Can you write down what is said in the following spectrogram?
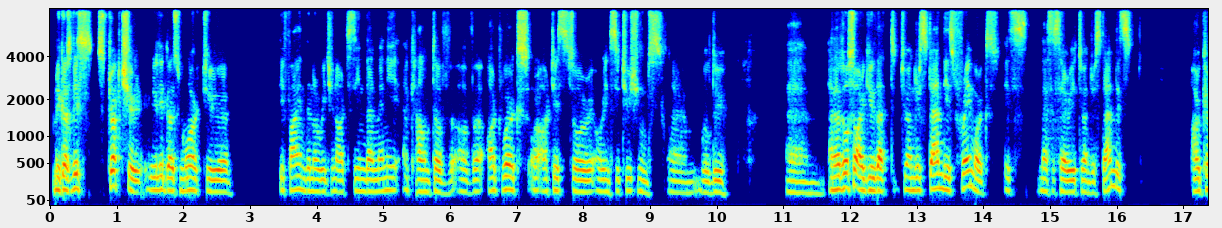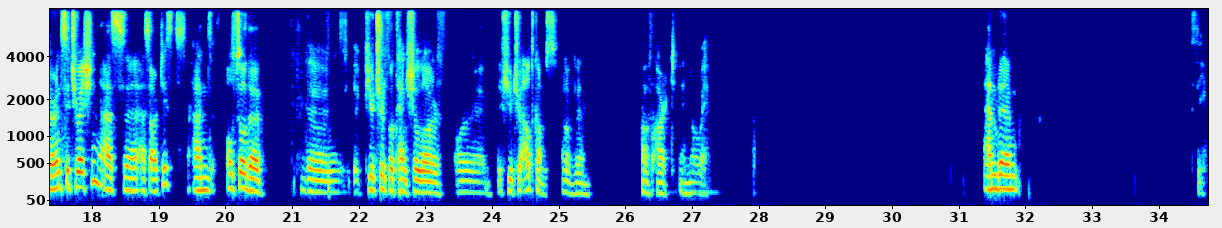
Because this structure really does more to uh, define the Norwegian art scene than any account of, of uh, artworks or artists or, or institutions um, will do. Um, and I'd also argue that to understand these frameworks, it's necessary to understand this, our current situation as, uh, as artists and also the the, the future potential or or uh, the future outcomes of um, of art in Norway. And um, see,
